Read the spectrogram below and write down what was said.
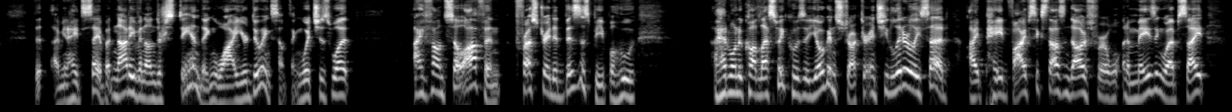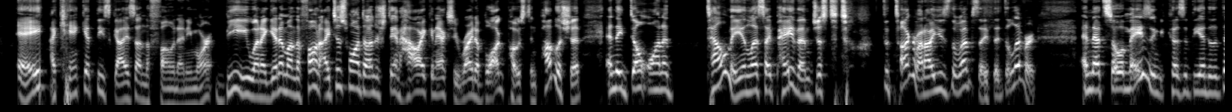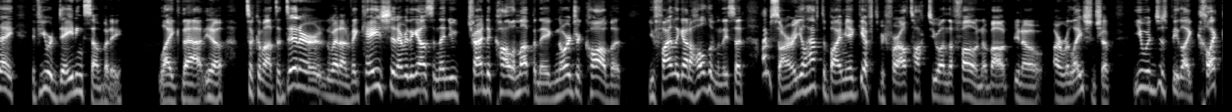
that I mean, I hate to say it, but not even understanding why you're doing something, which is what I found so often frustrated business people who I had one who called last week who was a yoga instructor, and she literally said, I paid five, six thousand dollars for an amazing website. A, I can't get these guys on the phone anymore. B, when I get them on the phone, I just want to understand how I can actually write a blog post and publish it. And they don't want to tell me unless I pay them just to to talk about how I use the website that delivered. And that's so amazing because at the end of the day, if you were dating somebody like that, you know, took them out to dinner, went on vacation, everything else, and then you tried to call them up and they ignored your call, but you finally got a hold of them and they said, I'm sorry, you'll have to buy me a gift before I'll talk to you on the phone about, you know, our relationship. You would just be like, click.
